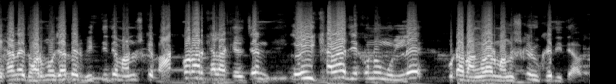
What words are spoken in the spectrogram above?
এখানে ধর্মজাতের ভিত্তিতে মানুষকে ভাগ করার খেলা খেলছেন। এই খেলা যে কোনো মূল্যে গোটা বাংলার মানুষকে রুখে দিতে হবে।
